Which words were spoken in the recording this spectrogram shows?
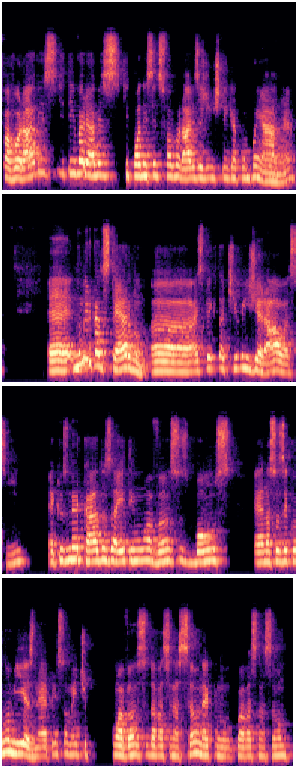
favoráveis e tem variáveis que podem ser desfavoráveis a gente tem que acompanhar, né? É, no mercado externo, a expectativa em geral, assim, é que os mercados aí tenham avanços bons é, nas suas economias, né? Principalmente com o avanço da vacinação, né, com, com a vacinação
